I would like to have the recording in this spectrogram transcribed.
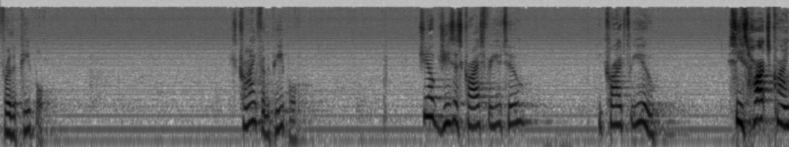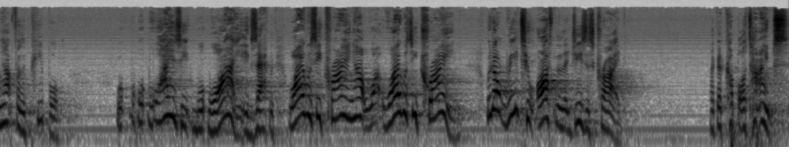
for the people. He's crying for the people. Do you know Jesus cries for you too? He cried for you. See, his heart's crying out for the people. Why is he, why exactly? Why was he crying out? Why, why was he crying? We don't read too often that Jesus cried, like a couple of times.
